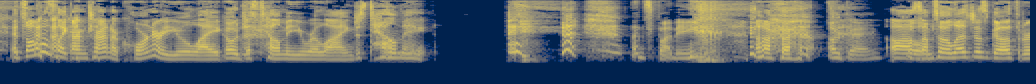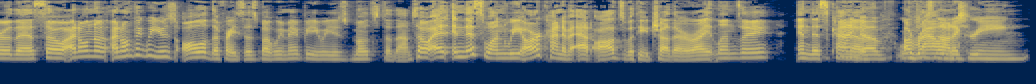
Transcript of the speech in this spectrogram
it's almost like I'm trying to corner you like, "Oh, just tell me you were lying. Just tell me." That's funny. All right. okay. Awesome. So let's just go through this. So I don't know. I don't think we used all of the phrases, but we maybe we used most of them. So in this one, we are kind of at odds with each other, right, Lindsay? In this kind, Kind, of, of. We're around. not agreeing.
